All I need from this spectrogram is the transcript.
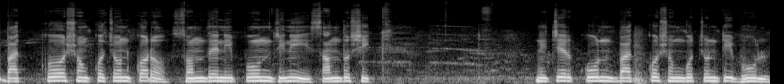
বাক্য সংকোচন করো, ছন্দে নিপুণ যিনি সান্দসিক। নিচের কোন বাক্য সংকোচনটি ভুল?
